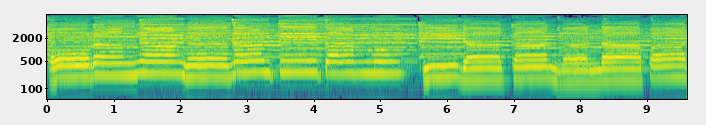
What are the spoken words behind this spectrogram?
Orang yang menantikanmu tidak akan mendapat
